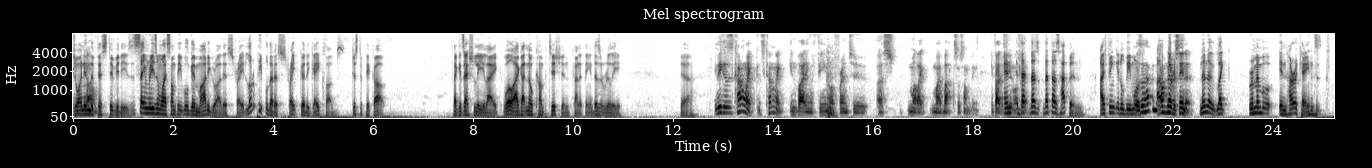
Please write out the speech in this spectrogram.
join in the festivities. It's the same reason why some people go Mardi Gras, they're straight. A lot of people that are straight go to gay clubs just to pick up. Like, it's actually like, well, I got no competition kind of thing. It doesn't really. Yeah. Because it's kind of like it's kind of like inviting a female friend to us, my, like my box or something. If I had a And female that friend, does that does happen. I think it'll be more. does it happen? I- I've never seen it. No, no, like remember in hurricanes,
